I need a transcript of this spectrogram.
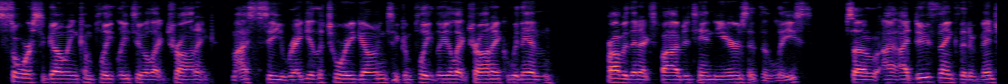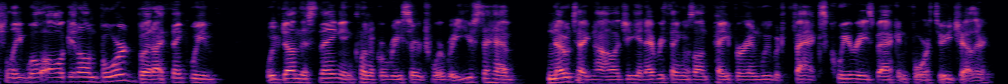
source going completely to electronic. I see regulatory going to completely electronic within probably the next five to 10 years at the least. So I, I, do think that eventually we'll all get on board, but I think we've we've done this thing in clinical research where we used to have no technology and everything was on paper and we would fax queries back and forth to each other.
